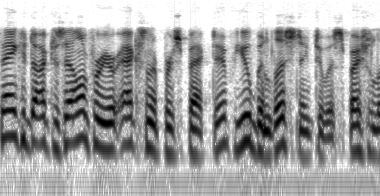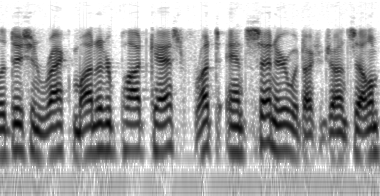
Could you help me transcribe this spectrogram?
Thank you, Dr. Zelem, for your excellent perspective. You've been listening to a special edition RACmonitor podcast, Front and Center, with Dr. John Zelem.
